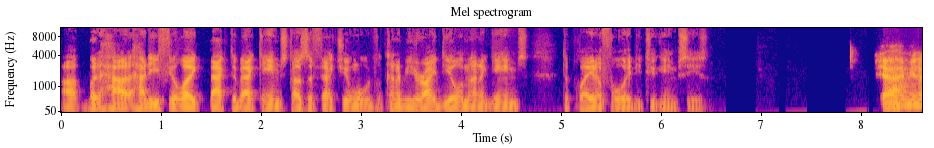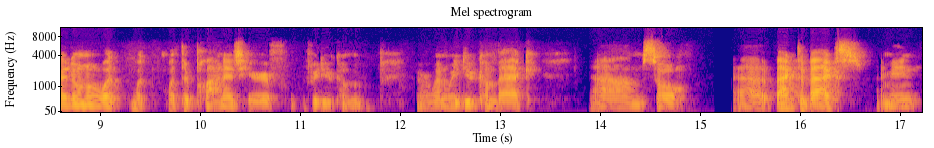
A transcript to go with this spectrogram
Uh, but how how do you feel like back to back games does affect you, and what would kind of be your ideal amount of games to play in a full 82 game season? Yeah, I mean, I don't know what what what their plan is here if, if we do come or when we do come back. Um, so uh, back to backs, I mean,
